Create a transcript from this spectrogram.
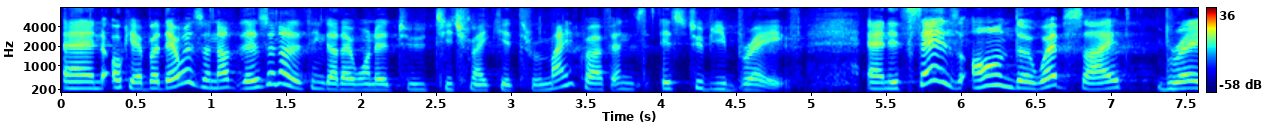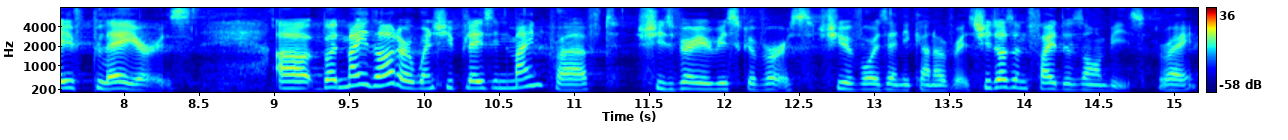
And okay, but there was another, there's another thing that I wanted to teach my kid through Minecraft, and it's to be brave. And it says on the website, brave players. Uh, but my daughter, when she plays in Minecraft, she's very risk averse. She avoids any kind of risk. She doesn't fight the zombies, right?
